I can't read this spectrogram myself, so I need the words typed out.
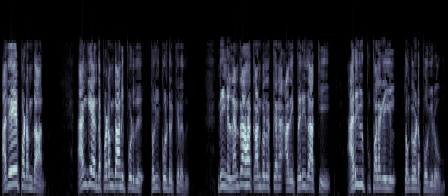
அதே படம்தான். அங்கே அந்த படம்தான் இப்பொழுது தொங்கிக் கொண்டிருக்கிறது. நீங்கள் நன்றாக காண்பதற்கென அதை பெரிதாக்கி அறிவிப்பு பலகையில் தொங்கவிடப் போகிறோம்.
